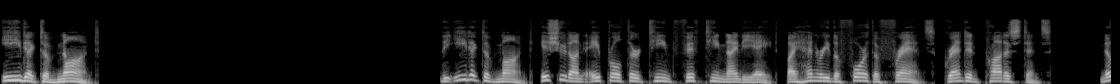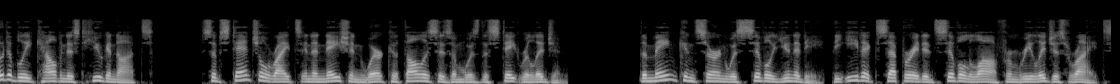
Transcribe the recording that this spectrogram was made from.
Edict of Nantes The Edict of Nantes, issued on April 13, 1598, by Henry IV of France, granted Protestants—notably Calvinist Huguenots—substantial rights in a nation where Catholicism was the state religion. The main concern was civil unity. The edict separated civil law from religious rights,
